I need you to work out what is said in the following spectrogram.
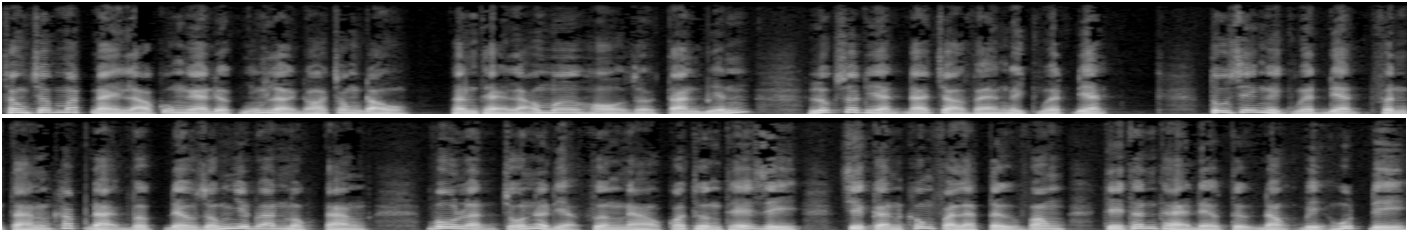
trong chớp mắt này lão cũng nghe được những lời đó trong đầu thân thể lão mơ hồ rồi tan biến, lúc xuất hiện đã trở về nghịch nguyệt điện. Tu sĩ nghịch nguyệt điện phân tán khắp đại vực đều giống như đoan mộc tàng, vô luận trốn ở địa phương nào có thương thế gì, chỉ cần không phải là tử vong thì thân thể đều tự động bị hút đi.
